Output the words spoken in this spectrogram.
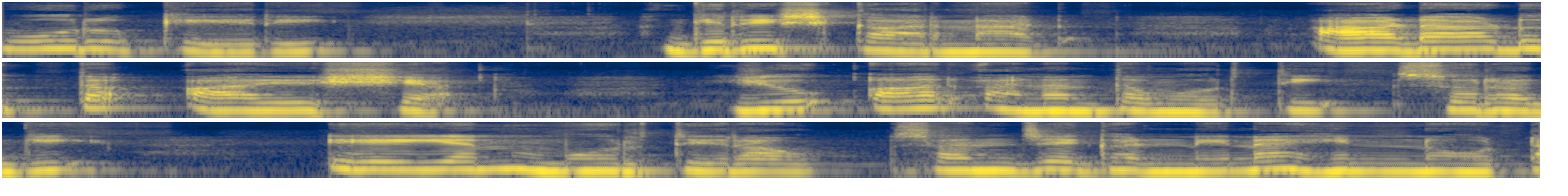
ಊರು ಕೇರಿ Girish Karnad, Adadutha Ayushya, U. R. Ananthamurthy, Suragi, A. N. Murthy Rao, Sanje Gannina Hinnota.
